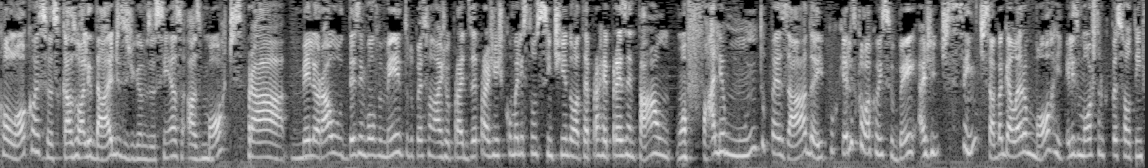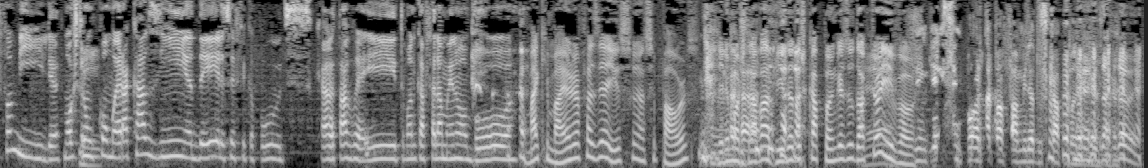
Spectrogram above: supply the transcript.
colocam essas casualidades, digamos assim, as, as mortes, pra melhorar o desenvolvimento do personagem, ou pra dizer pra gente como eles estão se sentindo, ou até pra representar um- uma falha muito pesada. E porque eles colocam isso bem, a gente sente, sabe? A galera morre. Eles mostram que o pessoal tem família, mostram Sim. como era a casinha deles. Você fica, putz, o cara tava aí, tomando café da manhã numa boa. Mike Myers já fazia isso em Austin Powers, onde ele mostrava a vida dos capangas do Dr. Evil. Ninguém se importa com a família dos capangas. né? Exatamente.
